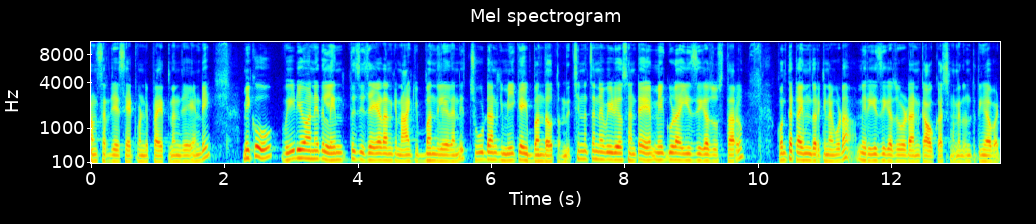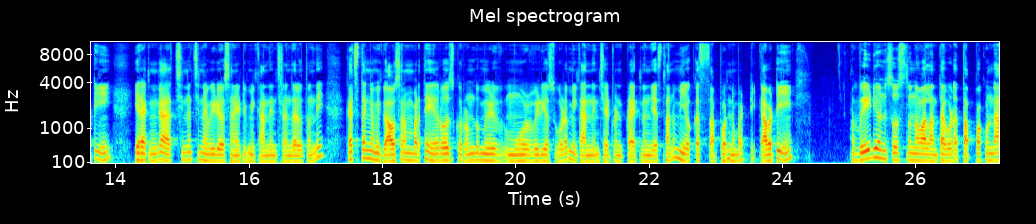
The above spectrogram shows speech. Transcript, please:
ఆన్సర్ చేసేటువంటి ప్రయత్నం చేయండి. మీకు వీడియో అనేది లెంత్ చేయడానికి నాకు ఇబ్బంది లేదండి. చూడడానికి మీకే ఇబ్బంది అవుతుంది. చిన్న చిన్న వీడియోస్ అంటే మీకు కూడా ఈజీగా చూస్తారు. కొంత టైం దొరికినా కూడా మీరు ఈజీగా చూడడానికి అవకాశం అనేది ఉంటుంది. కాబట్టి ఈ రకంగా చిన్న చిన్న వీడియోస్ అనేవి మీకు అందించడం జరుగుతుంది. ఖచ్చితంగా మీకు అవసరం పడితే రోజుకు రెండు మూడు మూడు వీడియోస్ కూడా మీకు అందించేటువంటి ప్రయత్నం చేస్తాను. మీ యొక్క సపోర్ట్ని బట్టి. కాబట్టి వీడియోని చూస్తున్న వాళ్ళంతా కూడా తప్పకుండా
